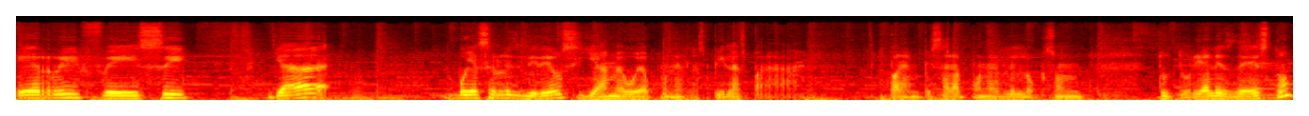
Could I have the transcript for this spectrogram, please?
RFS. Ya voy a hacerles videos y ya me voy a poner las pilas para, para empezar a ponerle lo que son tutoriales de esto.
